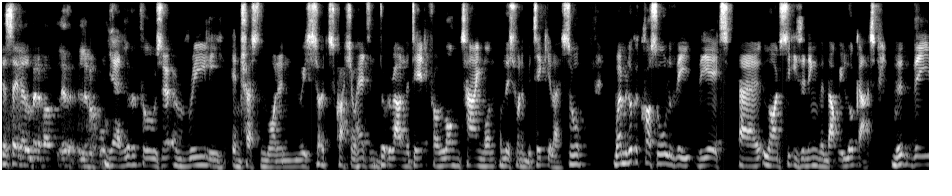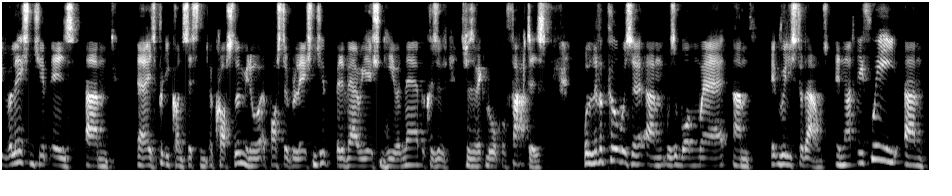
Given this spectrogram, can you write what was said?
just say a little bit about Liverpool. Yeah, Liverpool's a, a really interesting one, and we sort of scratched our heads and dug around the data for a long time on, on this one in particular. So when we look across all of the the eight uh, large cities in England that we look at, the the relationship is um, uh, is pretty consistent across them. You know, a positive relationship, bit of variation here and there because of specific local factors. Well, Liverpool was a um, was a one where um, it really stood out in that if we um,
